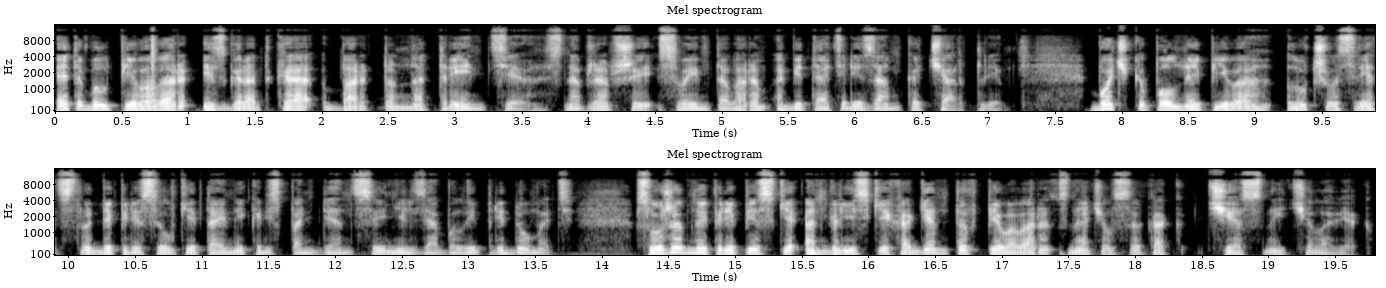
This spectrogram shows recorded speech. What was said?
Это был пивовар из городка Бартон-на-Тренте, снабжавший своим товаром обитателей замка Чартли. Бочка, полная пива, лучшего средства для пересылки тайной корреспонденции нельзя было и придумать. В служебной переписке английских агентов пивовар значился как «честный человек».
